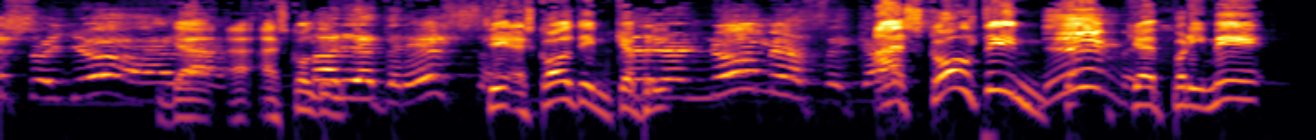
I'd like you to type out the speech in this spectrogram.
eso yo a Ja, la a- escolti'm. Teresa. Sí, escolti'm, que pri- Pero no me hace caso. Escolti'm! Dime. Que primer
